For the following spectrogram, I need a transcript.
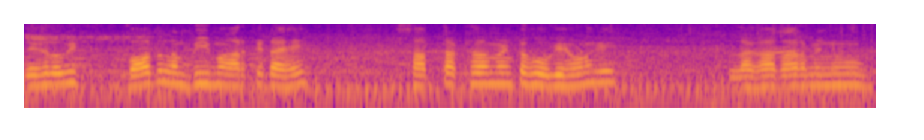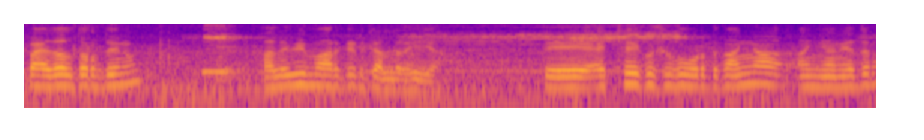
ਦੇਖ ਲਓ ਵੀ ਬਹੁਤ ਲੰਬੀ ਮਾਰਕੀਟ ਆ ਇਹ। 7-8 ਮਿੰਟ ਹੋ ਗਏ ਹੋਣਗੇ। ਲਗਾਤਾਰ ਮੈਨੂੰ ਪੈਦਲ ਤੁਰਦੇ ਨੂੰ। ਹਾਲੇ ਵੀ ਮਾਰਕੀਟ ਚੱਲ ਰਹੀ ਆ। ਤੇ ਇੱਥੇ ਕੁਝ ਹੋਰ ਦੁਕਾਨਾਂ ਆਈਆਂ ਨੇ ਇਧਰ।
